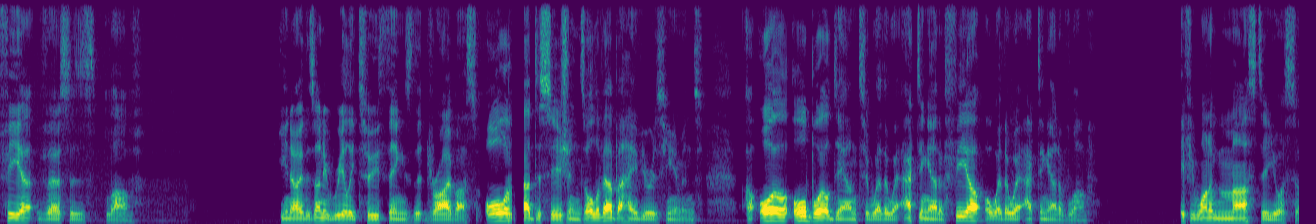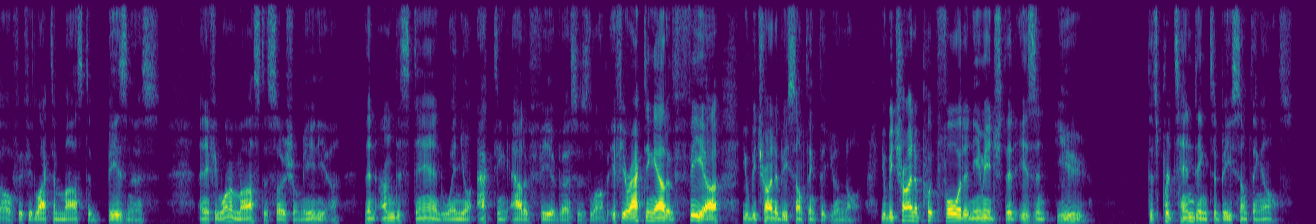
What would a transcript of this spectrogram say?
fear versus love. You know, there's only really two things that drive us. All of our decisions, all of our behavior as humans are all, all boiled down to whether we're acting out of fear or whether we're acting out of love. If you want to master yourself, if you'd like to master business, and if you want to master social media, then understand when you're acting out of fear versus love. If you're acting out of fear, you'll be trying to be something that you're not. You'll be trying to put forward an image that isn't you, that's pretending to be something else.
